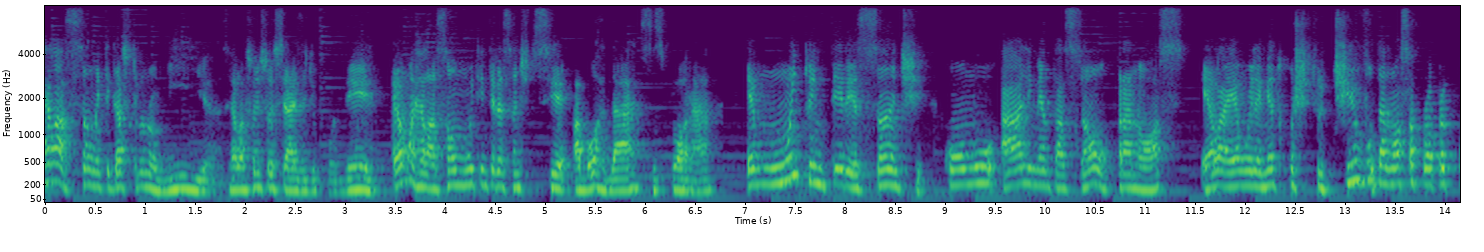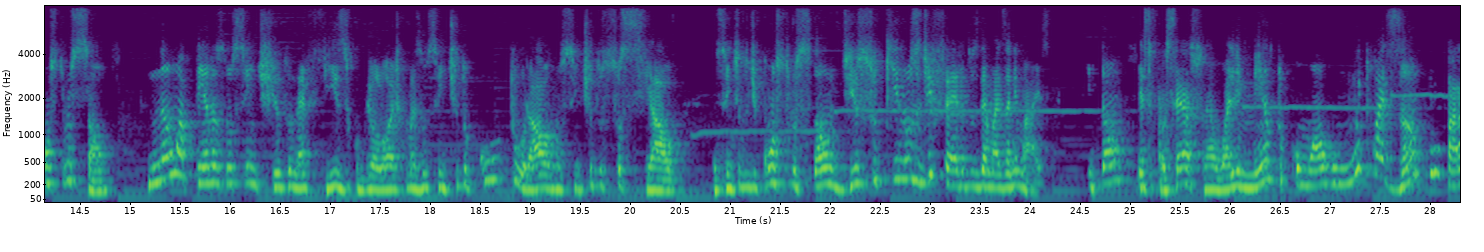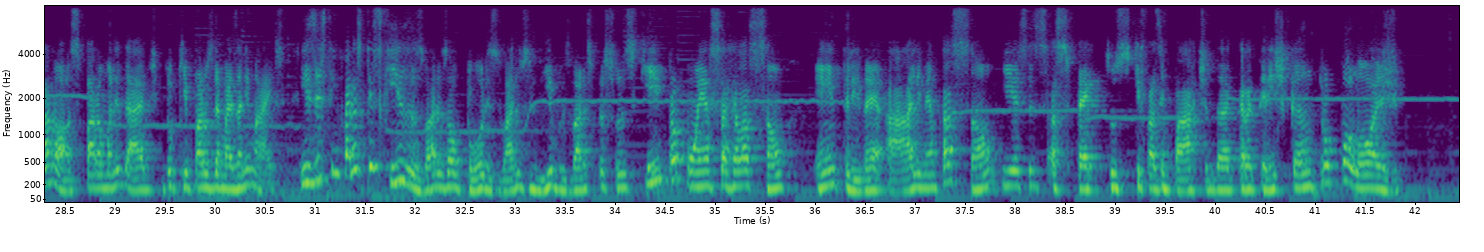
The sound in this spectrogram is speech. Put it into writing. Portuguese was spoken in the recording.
Relação entre gastronomia, as relações sociais e de poder é uma relação muito interessante de se abordar, de se explorar. É muito interessante como a alimentação, para nós, ela é um elemento constitutivo da nossa própria construção. Não apenas no sentido né, físico, biológico, mas no sentido cultural, no sentido social, no sentido de construção disso que nos difere dos demais animais. Então, esse processo, né, o alimento como algo muito mais amplo para nós, para a humanidade, do que para os demais animais. E existem várias pesquisas, vários autores, vários livros, várias pessoas que propõem essa relação entre né, a alimentação e esses aspectos que fazem parte da característica antropológica.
